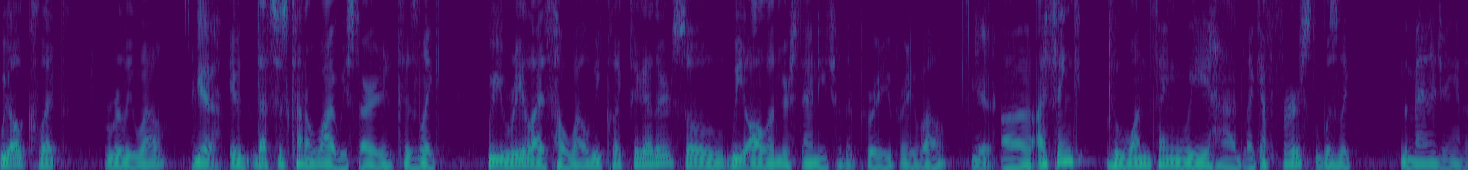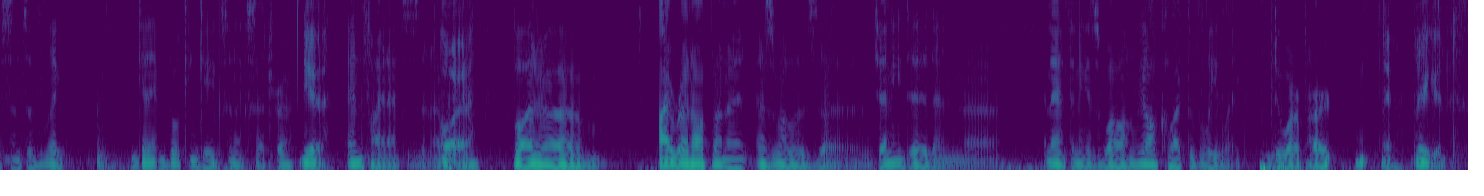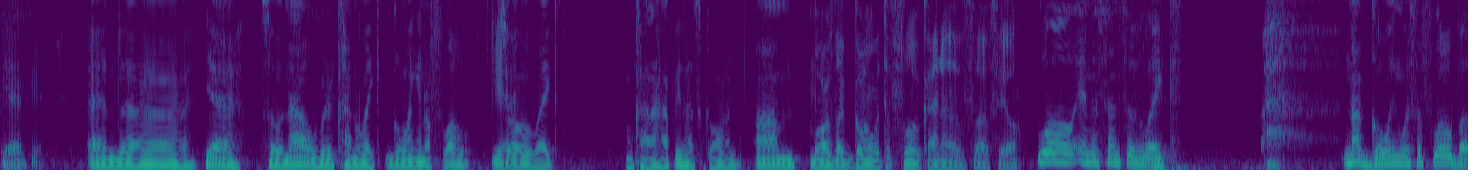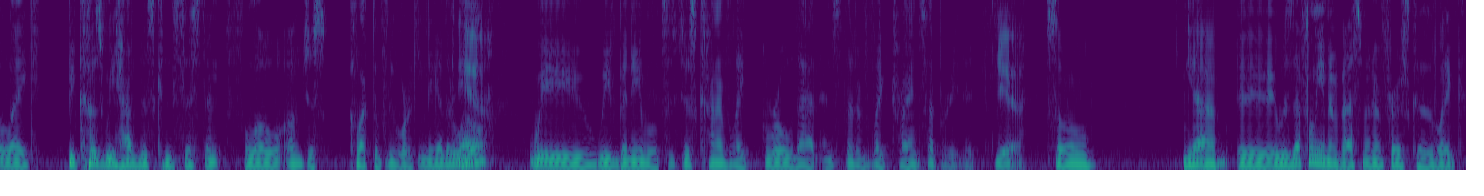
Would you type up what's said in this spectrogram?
we all click really well. yeah, It, that's just kind of why we started because like we realized how well we click together, so we all understand each other pretty pretty well. yeah, Uh, I think the one thing we had like at first was like the managing in a sense of like getting booking gigs and etc yeah. and finances and everything. Oh, everything. yeah. But um, I read up on it as well as uh, Jenny did and uh, and Anthony as well, and we all collectively like do our part. Yeah, very good. Yeah. Okay. And uh, yeah, so now we're kind of like going in a flow. Yeah. So like, I'm kind of happy that's going. Um, More of like going with the flow kind of uh, feel. well, in the sense of like, not going with the flow, but like because we have this consistent flow of just collectively working together well, Yeah. we we've been able to just kind of like grow that instead of like try and separate it. Yeah, So, yeah, it, it was definitely an investment at first because, like,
